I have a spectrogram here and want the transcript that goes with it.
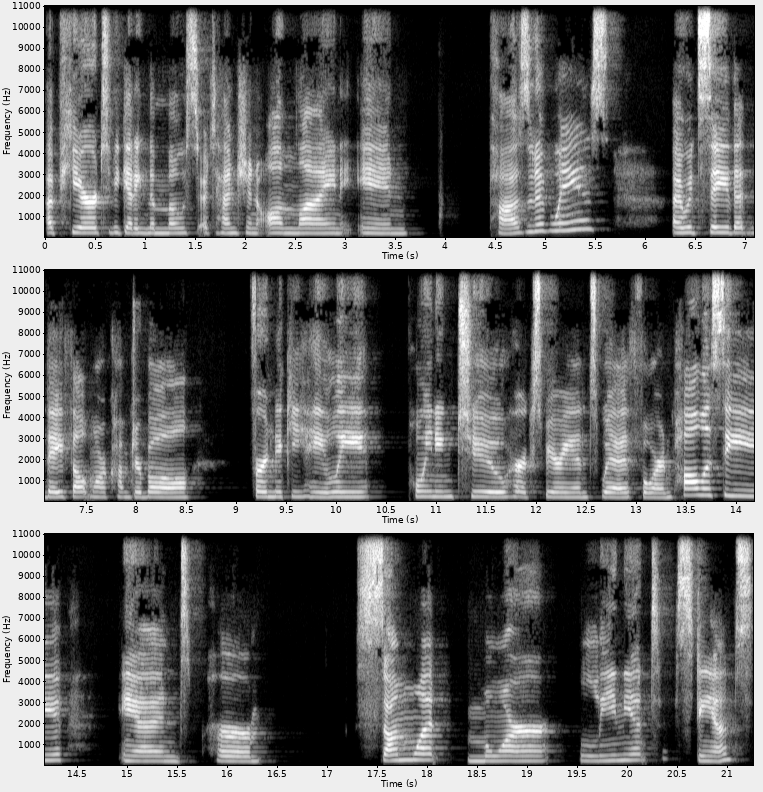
appear to be getting the most attention online in positive ways. I would say that they felt more comfortable for Nikki Haley pointing to her experience with foreign policy and her somewhat more lenient stance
